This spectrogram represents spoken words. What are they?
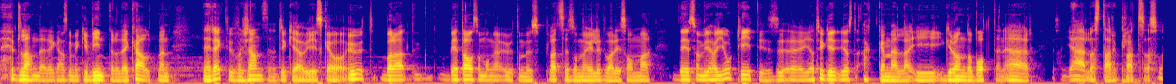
ett land där det är ganska mycket vinter och det är kallt. Men direkt vi får chansen tycker jag vi ska ut, bara beta av så många utomhusplatser som möjligt varje sommar. Det som vi har gjort hittills, eh, jag tycker just Akkamella i grund och botten är en sån jävla stark plats alltså.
